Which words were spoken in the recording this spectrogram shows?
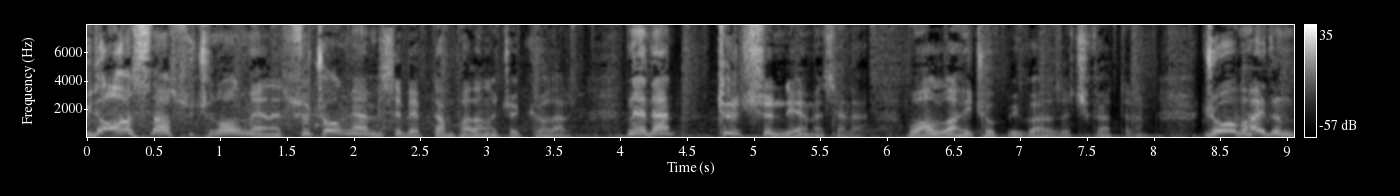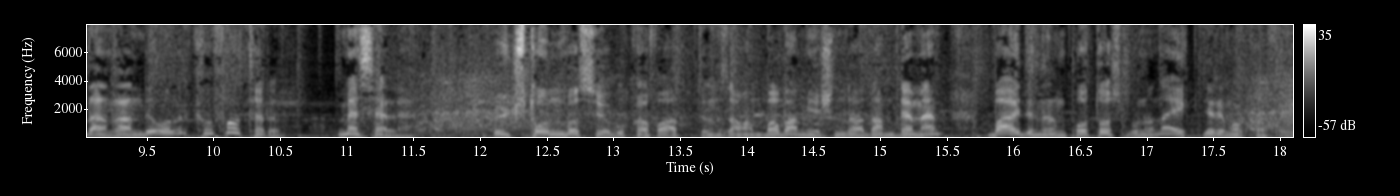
Bir de asla suçun olmayan, suç olmayan bir sebepten parana çöküyorlar. Neden? Türksün diye mesela. Vallahi çok büyük arıza çıkartırım. Joe Biden'dan randevu alır kafa atarım. Mesela. 3 ton basıyor bu kafa attığın zaman. Babam yaşında adam demem. Biden'ın potos burnuna eklerim o kafayı.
